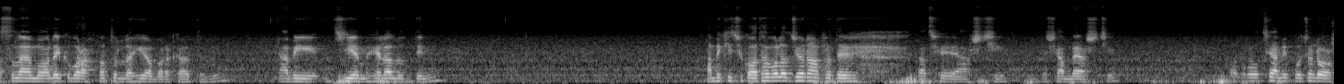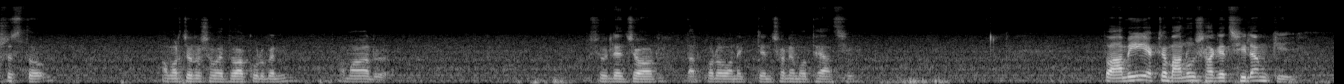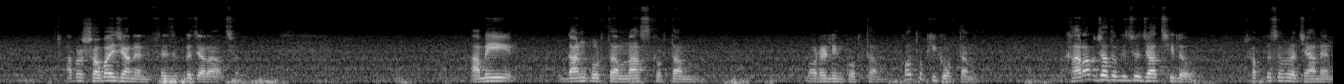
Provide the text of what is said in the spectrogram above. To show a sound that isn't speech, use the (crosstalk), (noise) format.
আসসালামু আলাইকুম রহমতুল্লাহি আবরকাত আমি জি এম হেলাল উদ্দিন। আমি কিছু কথা বলার জন্য আপনাদের কাছে আসছি সামনে আসছি। কথাটা হচ্ছে, আমি প্রচণ্ড অসুস্থ। আমার জন্য সবাই দোয়া করবেন। আমার শরীরে জ্বর, তারপরেও অনেক টেনশনের মধ্যে আছি। তো আমি একটা মানুষ, আগে ছিলাম কি? আপনারা সবাই জানেন ফেসবুকে যারা আছেন। আমি গান করতাম, নাচ করতাম মডেলিং করতাম, কত কি করতাম। খারাপ যত কিছু যা ছিল, সব কিছু আপনারা জানেন।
